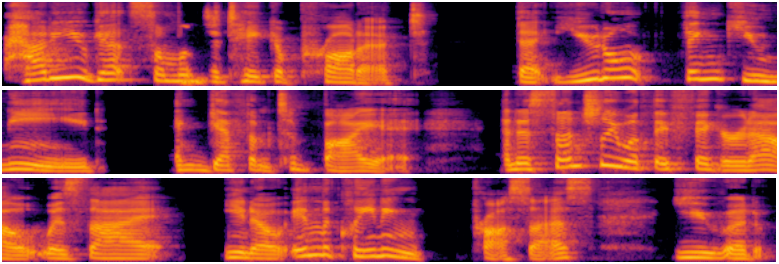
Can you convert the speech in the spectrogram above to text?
How do you get someone to take a product that you don't think you need and get them to buy it? And essentially, what they figured out was that, you know, in the cleaning process, you would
